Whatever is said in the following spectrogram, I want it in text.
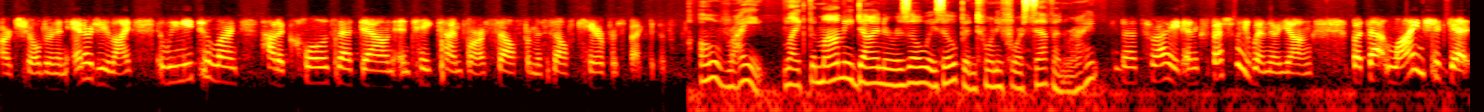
our children, an energy line, and we need to learn how to close that down and take time for ourselves from a self care perspective. Oh, right. Like the mommy diner is always open 24 7, right? That's right. And especially when they're young. But that line should get,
